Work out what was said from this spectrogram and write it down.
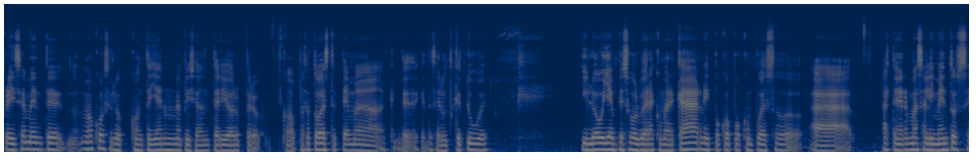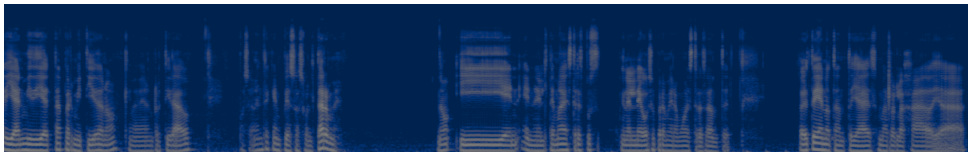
precisamente, no, me acuerdo si lo conté ya en un episodio anterior, pero cuando pasa todo este tema de, de salud que tuve, y luego ya empezó a volver a comer carne y poco a poco empezó a, a tener más alimentos ya en mi dieta permitida, ¿no? Que me habían retirado pues obviamente que empiezo a soltarme, ¿no? Y en, el tema de estrés, pues en el negocio para mí era muy estresante. Ahorita ya no tanto, ya es más relajado, ya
